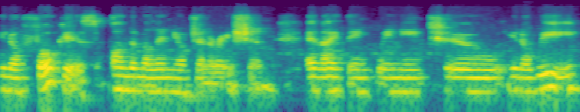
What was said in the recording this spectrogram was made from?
you know, focus on the millennial generation. And I think we need to, you know, we,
